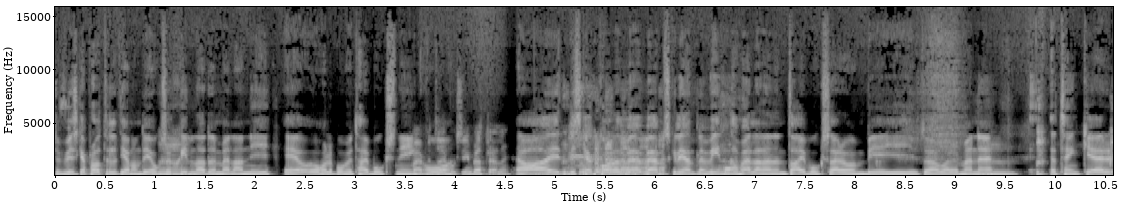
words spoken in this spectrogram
vi ska prata lite grann om det också. Skillnaden mellan ni eh, håller på med thaiboxning. Varför och- thaiboxning bättre eller? Ja, vi ska kolla vem, vem skulle egentligen vinna mellan en thaiboxare och en BI-utövare. Men eh, jag tänker,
